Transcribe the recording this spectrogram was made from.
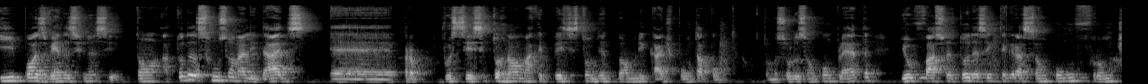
e pós-vendas financeiro. Então, todas as funcionalidades é, para você se tornar um marketplace estão dentro da Omnicad ponta a ponta. Então, uma solução completa e eu faço toda essa integração com o front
